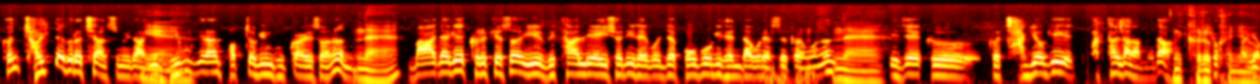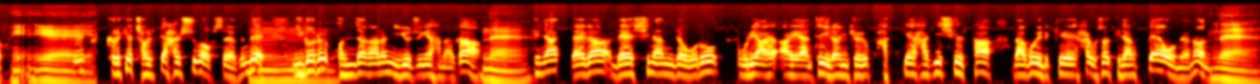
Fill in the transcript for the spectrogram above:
그건 절대 그렇지 않습니다. 예. 이 미국이라는 법적인 국가에서는 네. 만약에 그렇게 해서 이 retaliation이 되고 이제 보복이 된다고 그랬을 그러면은 네. 이제 그, 그 자격이 박탈당합니다. 그렇군요. 자격. 예. 예. 그렇게 절대 할 수가 없어요. 근데 음. 이거를 권장하는 이유 중에 하나가 네. 그냥 내가 내 신앙적으로 우리 아- 아이한테 이런 교육 받게 하기 싫다라고 이렇게 하고서 그냥 빼오면은 네.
